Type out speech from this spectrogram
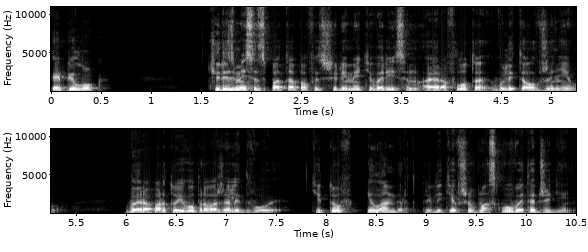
Эпилог. Через месяц Потапов из Шереметьево рейсом аэрофлота вылетал в Женеву. В аэропорту его провожали двое – Титов и Ламберт, прилетевшие в Москву в этот же день.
